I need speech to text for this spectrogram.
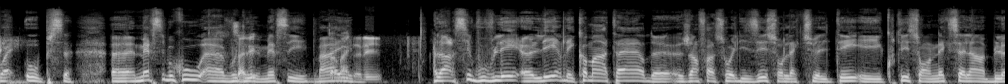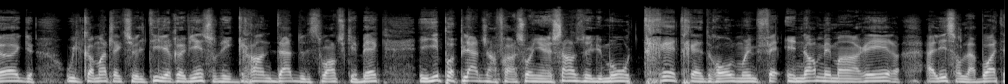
Ouais, oups. Euh, merci beaucoup à vous deux. Merci. Bye. Alors, si vous voulez euh, lire les commentaires de Jean-François Lisée sur l'actualité et écouter son excellent blog où il commente l'actualité, il revient sur des grandes dates de l'histoire du Québec. Et il est pas plate, Jean-François. Il a un sens de l'humour très, très drôle. Moi, il me fait énormément rire. Allez sur la boîte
